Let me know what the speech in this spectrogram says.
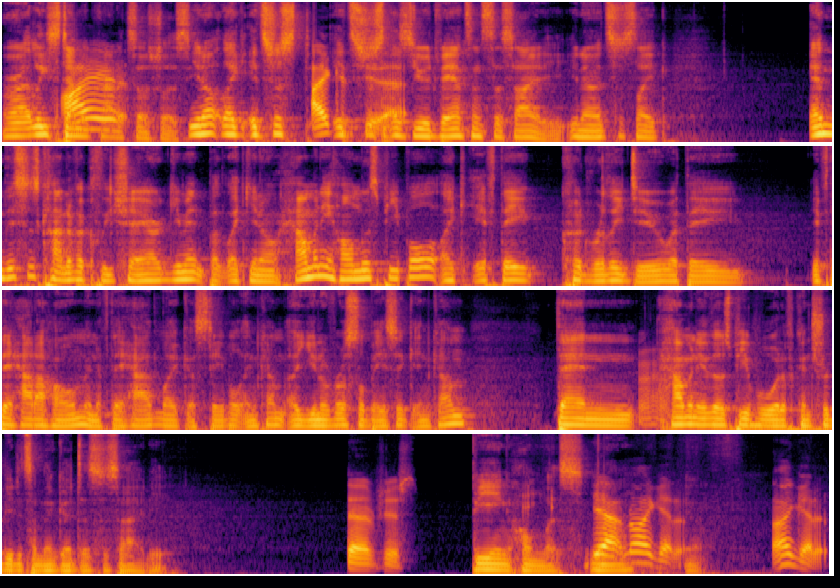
or at least I- democratic socialists. You know, like it's just it's just as you advance in society, you know, it's just like and this is kind of a cliche argument, but like, you know, how many homeless people like if they could really do what they if they had a home and if they had like a stable income, a universal basic income, then Mhm. how many of those people would have contributed something good to society? Instead of just Being homeless. yeah, know? no, I get it. Yeah. I get it.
